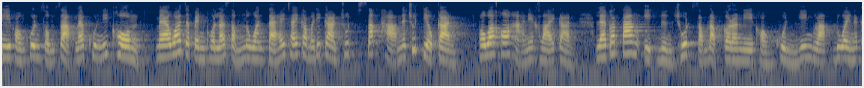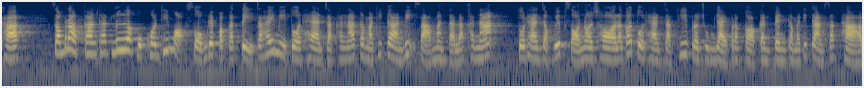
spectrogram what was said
ณีของคุณสมศักดิ์และคุณนิคม แม้ว่าจะเป็นคนละสำนวน แต่ให้ใช้กรรมธิการชุดซักถามในชุดเดียวกัน เพราะว่าข้อหาเนี่ยคล้ายกัน และก็ตั้งอีกหนึ่งชุดสำหรับกรณีของคุณยิ่งลักษณ์ด้วยนะคะ สำหรับการคัดเลือกบุคคลที่เหมาะสมโดยปกติจะให้มีตัวแทนจากคณะกรรมาการวิสามันแต่ละคณะ ตัวแทนจากเว็บสอนอชแล้วก็ตัวแทนจากที่ประชุมใหญ่ประกอบกันเป็นกรรมธิการซักถาม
